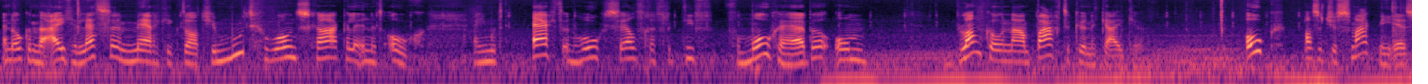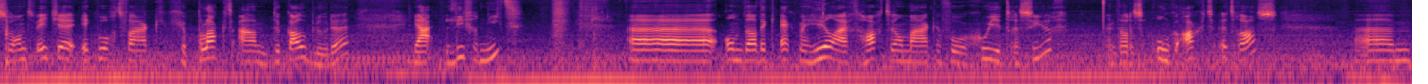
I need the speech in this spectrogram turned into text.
En ook in mijn eigen lessen merk ik dat. Je moet gewoon schakelen in het oog. En je moet echt een hoog zelfreflectief vermogen hebben om blanco naar een paard te kunnen kijken. Ook als het je smaak niet is. Want weet je, ik word vaak geplakt aan de koudbloeden. Ja, liever niet. Uh, omdat ik echt me heel erg hard wil maken voor goede dressuur. En dat is ongeacht het ras. Um,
